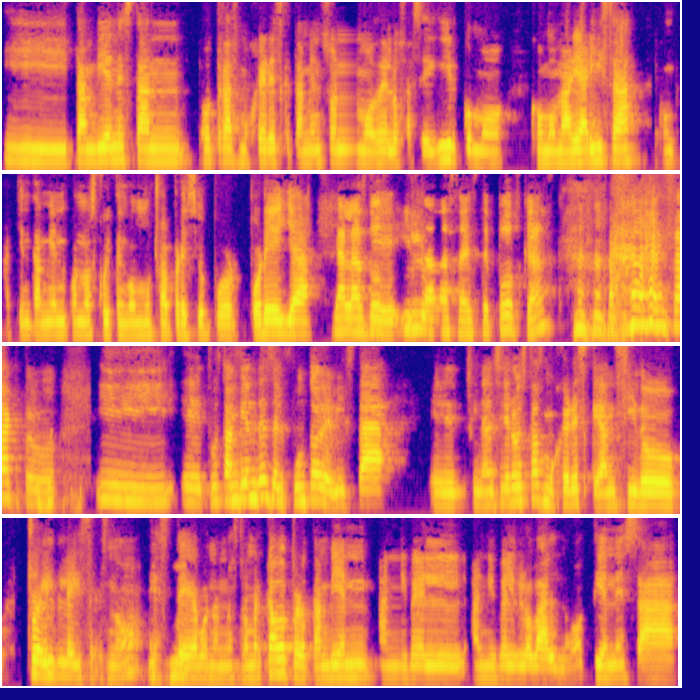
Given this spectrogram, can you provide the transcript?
y también están otras mujeres que también son modelos a seguir, como, como María Arisa, a quien también conozco y tengo mucho aprecio por, por ella. Ya las dos eh, invitadas a este podcast. Exacto. Y eh, pues también desde el punto de vista eh, financiero, estas mujeres que han sido trailblazers, ¿no? Este, bueno, en nuestro mercado, pero también a nivel, a nivel global, ¿no? Tienes a,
